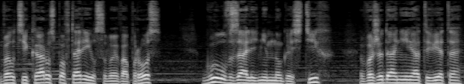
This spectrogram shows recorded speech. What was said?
Валтикарус повторил свой вопрос, гул в зале немного стих, в ожидании ответа,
